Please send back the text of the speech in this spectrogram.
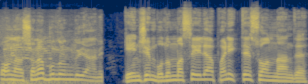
Ondan sonra bulundu yani. Gencin bulunmasıyla panikte sonlandı.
